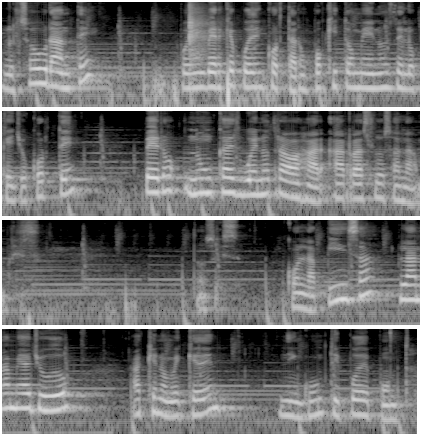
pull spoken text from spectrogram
el sobrante. Pueden ver que pueden cortar un poquito menos de lo que yo corté pero nunca es bueno trabajar a ras los alambres. Entonces con la pinza plana me ayudo a que no me queden ningún tipo de punta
